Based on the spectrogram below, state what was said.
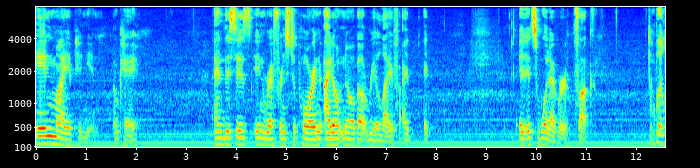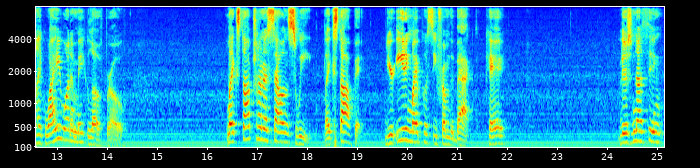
In my opinion, okay? And this is in reference to porn. I don't know about real life. I, I it's whatever. Fuck. But like, why you want to make love, bro? Like, stop trying to sound sweet. Like, stop it. You're eating my pussy from the back, okay? There's nothing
